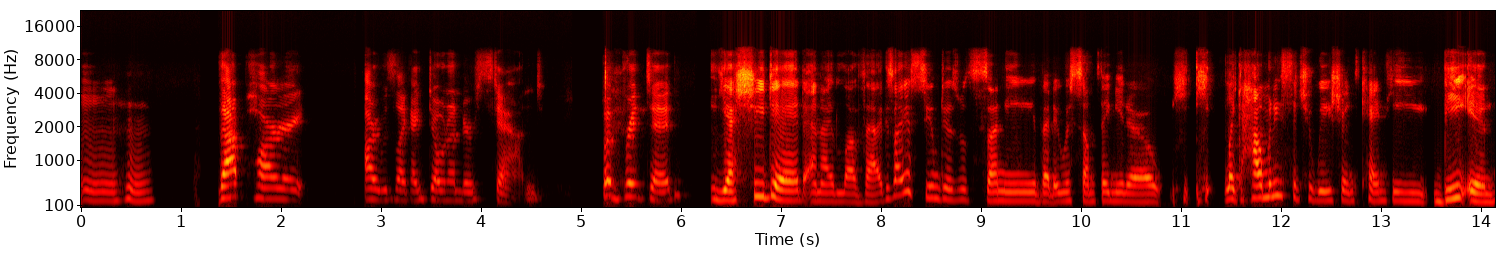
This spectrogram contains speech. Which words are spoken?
hmm That part I was like, I don't understand. But Brit did. Yes, she did, and I love that because I assumed it was with Sonny that it was something you know, he, he, like how many situations can he be in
